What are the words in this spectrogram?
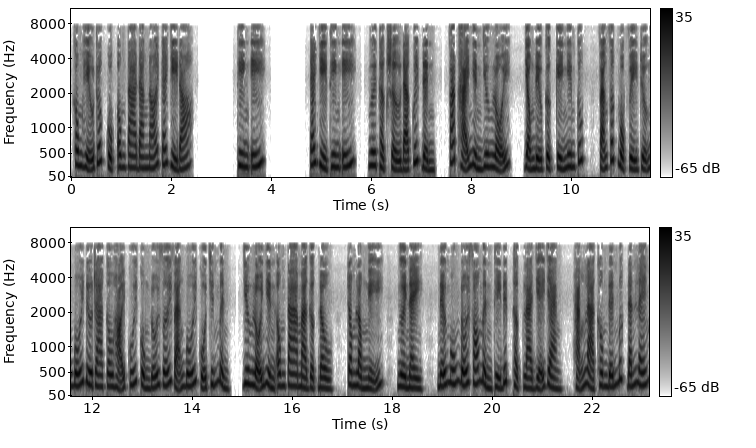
không hiểu rốt cuộc ông ta đang nói cái gì đó. Thiên ý. Cái gì thiên ý, ngươi thật sự đã quyết định, Pháp Hải nhìn dương lỗi, giọng điệu cực kỳ nghiêm túc, phản phất một vị trưởng bối đưa ra câu hỏi cuối cùng đối với vãn bối của chính mình. Dương lỗi nhìn ông ta mà gật đầu, trong lòng nghĩ, người này, nếu muốn đối phó mình thì đích thật là dễ dàng, hẳn là không đến mức đánh lén.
